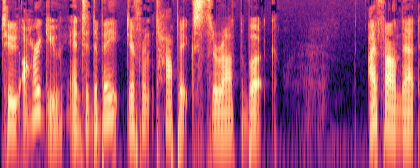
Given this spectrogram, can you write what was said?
to argue and to debate different topics throughout the book. I found that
